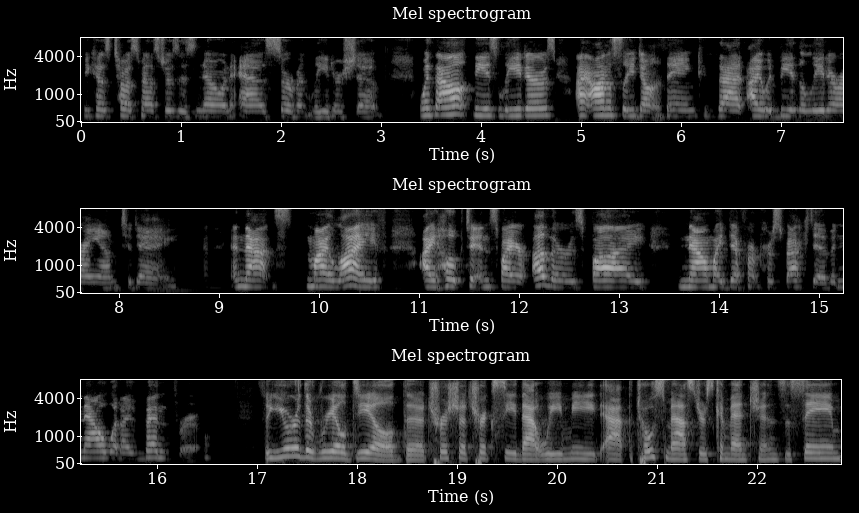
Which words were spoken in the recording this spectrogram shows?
because Toastmasters is known as servant leadership. Without these leaders, I honestly don't think that I would be the leader I am today. And that's my life. I hope to inspire others by now my different perspective and now what I've been through. So you're the real deal, the Trisha Trixie that we meet at the Toastmasters conventions, the same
